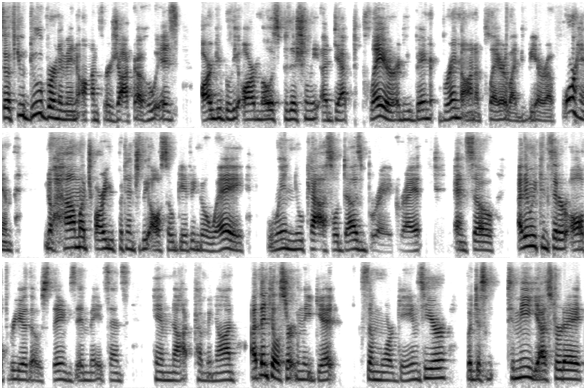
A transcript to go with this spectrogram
So if you do burn him in on for Xhaka, who is arguably our most positionally adept player, and you bring bring on a player like Vieira for him, you know how much are you potentially also giving away when Newcastle does break, right? And so I think we consider all three of those things. It made sense him not coming on. I think he'll certainly get some more games here, but just to me, yesterday,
